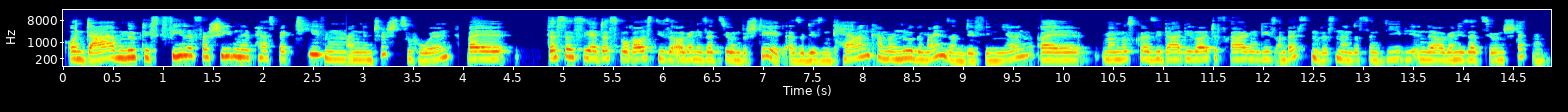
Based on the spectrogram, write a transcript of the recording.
und da möglichst viele verschiedene Perspektiven an den Tisch zu holen, weil das ist ja das, woraus diese Organisation besteht. Also diesen Kern kann man nur gemeinsam definieren, weil man muss quasi da die Leute fragen, die es am besten wissen, und das sind die, die in der Organisation stecken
